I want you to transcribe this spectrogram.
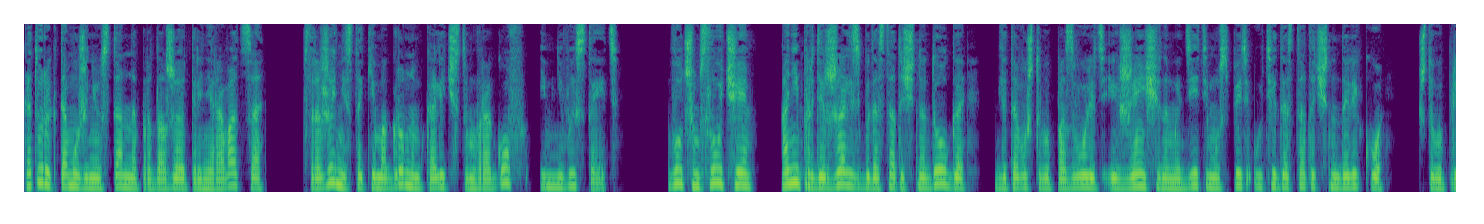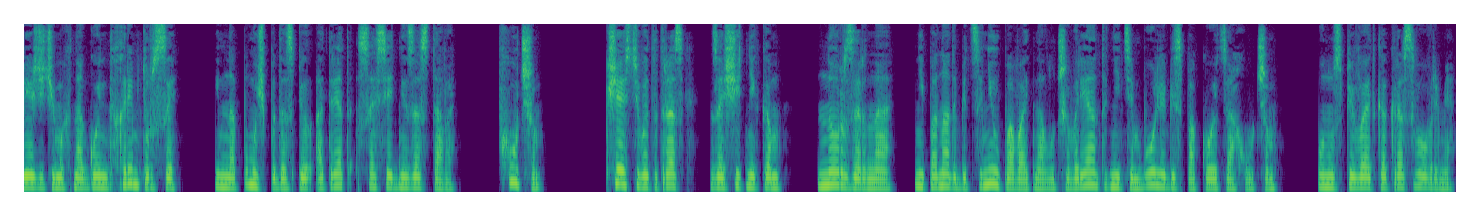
которые к тому же неустанно продолжают тренироваться, в сражении с таким огромным количеством врагов им не выстоять. В лучшем случае, они продержались бы достаточно долго для того, чтобы позволить их женщинам и детям успеть уйти достаточно далеко, чтобы прежде чем их нагонят хримтурсы, им на помощь подоспел отряд соседней заставы. В худшем. К счастью, в этот раз защитникам Норзерна не понадобится ни уповать на лучший вариант, ни тем более беспокоиться о худшем. Он успевает как раз вовремя.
